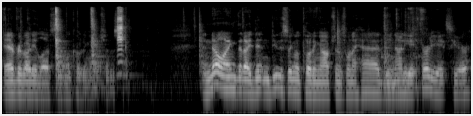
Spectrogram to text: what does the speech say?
everybody loves signal coding options. And knowing that I didn't do signal coding options when I had the 9838s here,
